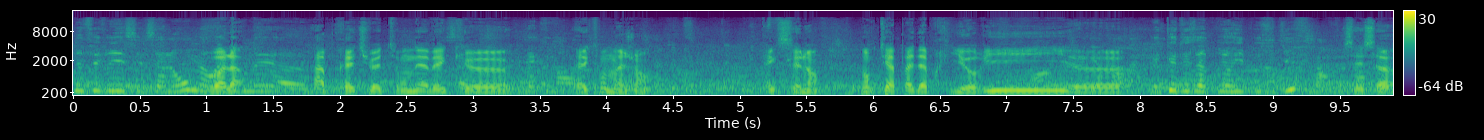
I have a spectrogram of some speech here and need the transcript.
29 février, c'est le salon, mais on Voilà. va tourner. euh, Après, tu vas tourner avec, euh, avec ton agent. Excellent. Donc, tu n'as pas d'a priori. euh, Et que des a priori positifs. c'est ça.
